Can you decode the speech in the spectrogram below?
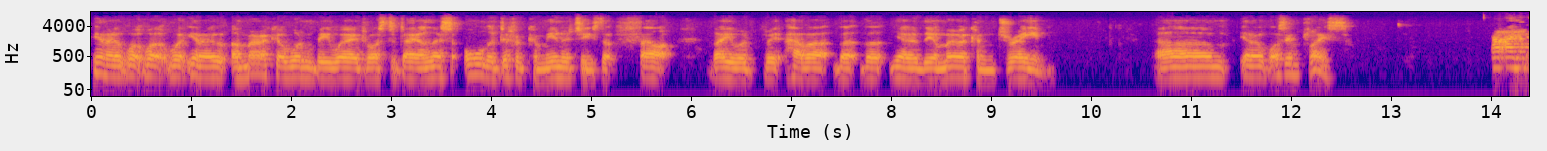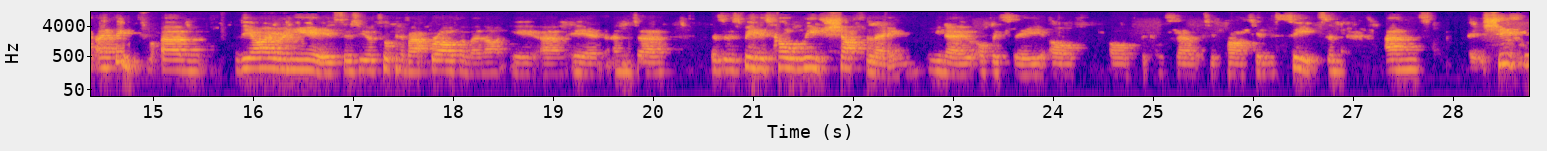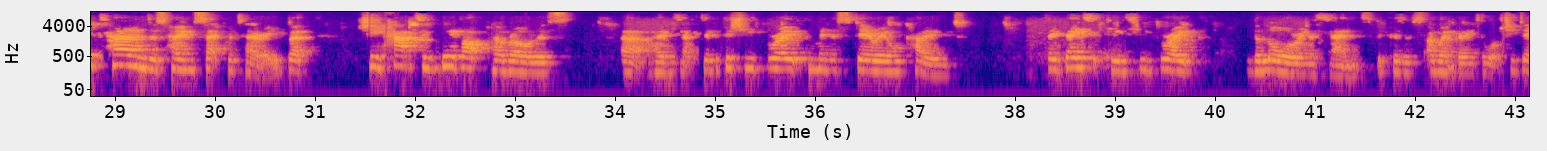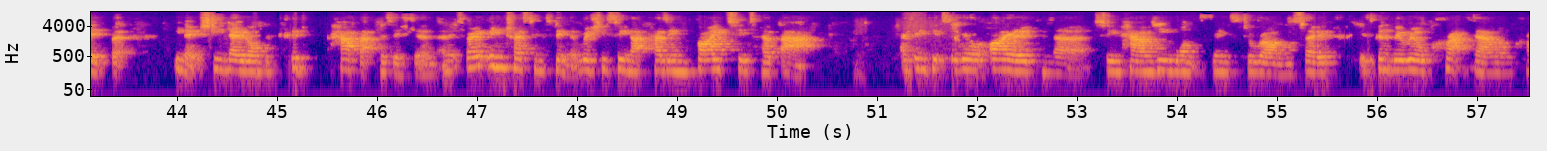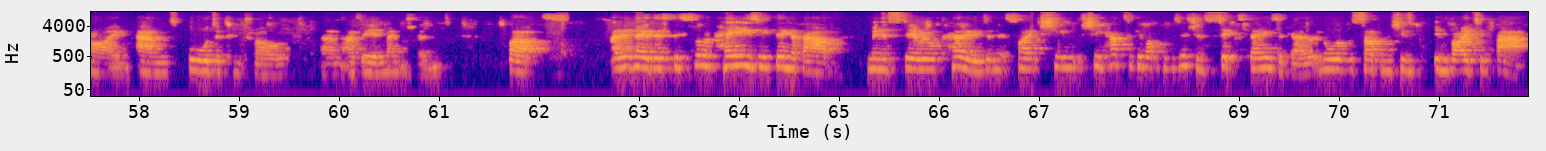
you know, what, what, what, you know, America wouldn't be where it was today unless all the different communities that felt they would be, have a the, the you know the American dream um, you know, was in place. I, I think um, the irony is, as you're talking about Braverman, aren't you, um, Ian? And uh, there's, there's been this whole reshuffling, you know, obviously of of the Conservative Party and the seats, and and she's returned as Home Secretary, but she had to give up her role as uh, Home Secretary because she broke ministerial code. So basically, she broke the law in a sense because of, I won't go into what she did, but you know she no longer could have that position. And it's very interesting to think that Rishi Sunak has invited her back. I think it's a real eye opener to how he wants things to run. So it's going to be a real crackdown on crime and border control, um, as Ian mentioned. But I don't know, there's this sort of hazy thing about ministerial code and it's like she she had to give up her position six days ago and all of a sudden she's invited back.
